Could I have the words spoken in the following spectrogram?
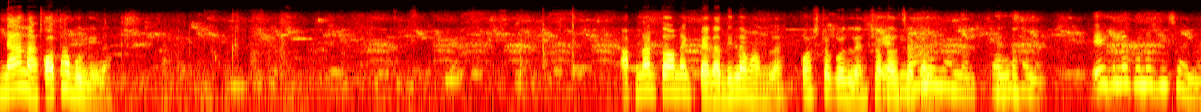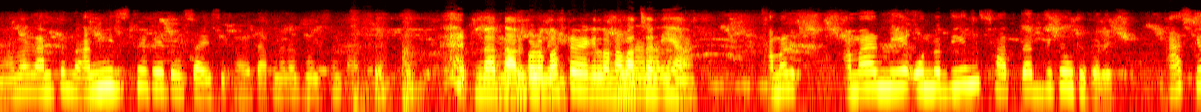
না না কথা বলি না। আপনার তো অনেক প্যারা দিলাম আমরা। কষ্ট করলেন সকাল সকাল। এগুলো কোনো বিষয় না। আমার আমি তো আমি নিজ থেকে তো চাইছি খাওয়াতে আপনারা বলছেন তাতে না। তারপরে কষ্ট হয়ে গেল না বাচ্চা নিয়ে? আমার আমার মেয়ে অন্য দিন সাতটার দিকে উঠে পড়ে। আজকে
